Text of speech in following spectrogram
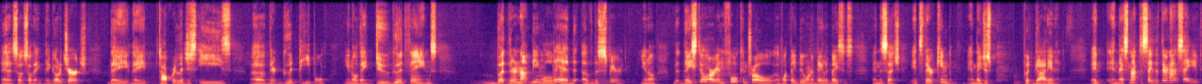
Uh, so so they, they go to church, they they talk religious ease, uh, they're good people, you know, they do good things, but they're not being led of the Spirit, you know. Th- They still are in full control of what they do on a daily basis and such. It's their kingdom, and they just put God in it. And, and that's not to say that they're not saved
